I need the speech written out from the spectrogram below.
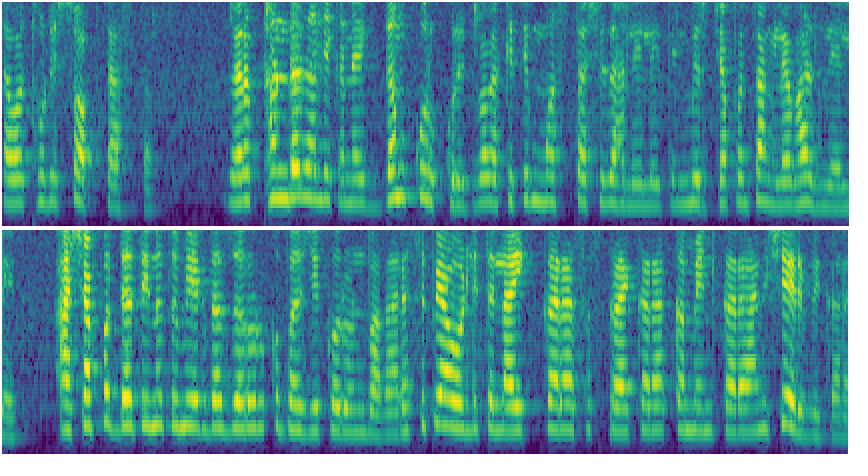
तेव्हा थोडी सॉफ्ट असतात. जरा थंड झाली का नाही एकदम कुरकुरीत. बघा किती मस्त अशी झालेले आहेत. मिरच्या पण चांगल्या भाजलेल्या आहेत. अशा पद्धतीनं तुम्ही एकदा जरूर भजी करून बघा. रेसिपी आवडली तर लाईक करा सबस्क्राईब करा कमेंट करा आणि शेअर बी करा.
